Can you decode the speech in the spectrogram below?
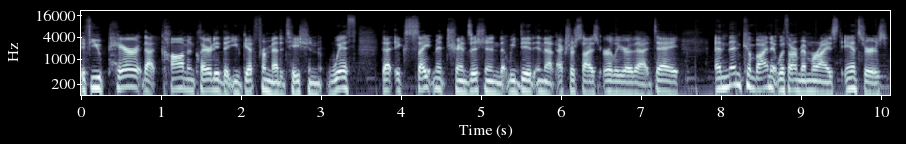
if you pair that calm and clarity that you get from meditation with that excitement transition that we did in that exercise earlier that day, and then combine it with our memorized answers,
